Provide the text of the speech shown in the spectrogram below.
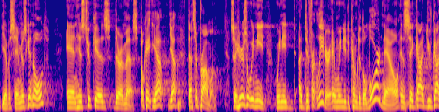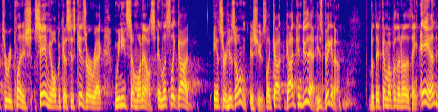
yeah, but Samuel's getting old, and his two kids, they're a mess. Okay, yeah, yeah, that's a problem. So here's what we need we need a different leader, and we need to come to the Lord now and say, God, you've got to replenish Samuel because his kids are a wreck. We need someone else. And let's let God answer his own issues. Like God, God can do that, he's big enough. But they've come up with another thing. And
